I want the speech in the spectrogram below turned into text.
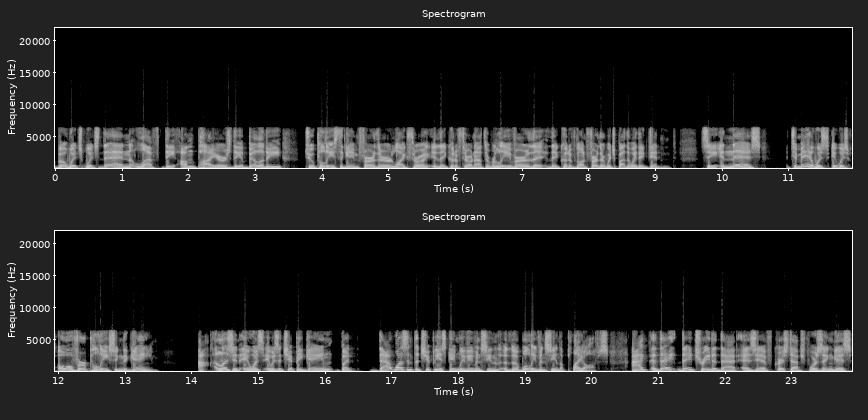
But which which then left the umpires the ability to police the game further, like throwing they could have thrown out the reliever, they they could have gone further, which by the way they didn't. See, in this, to me it was it was over policing the game. Listen, it was it was a chippy game, but that wasn't the chippiest game we've even seen that we'll even see in the playoffs. I, they they treated that as if Kristaps Porzingis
